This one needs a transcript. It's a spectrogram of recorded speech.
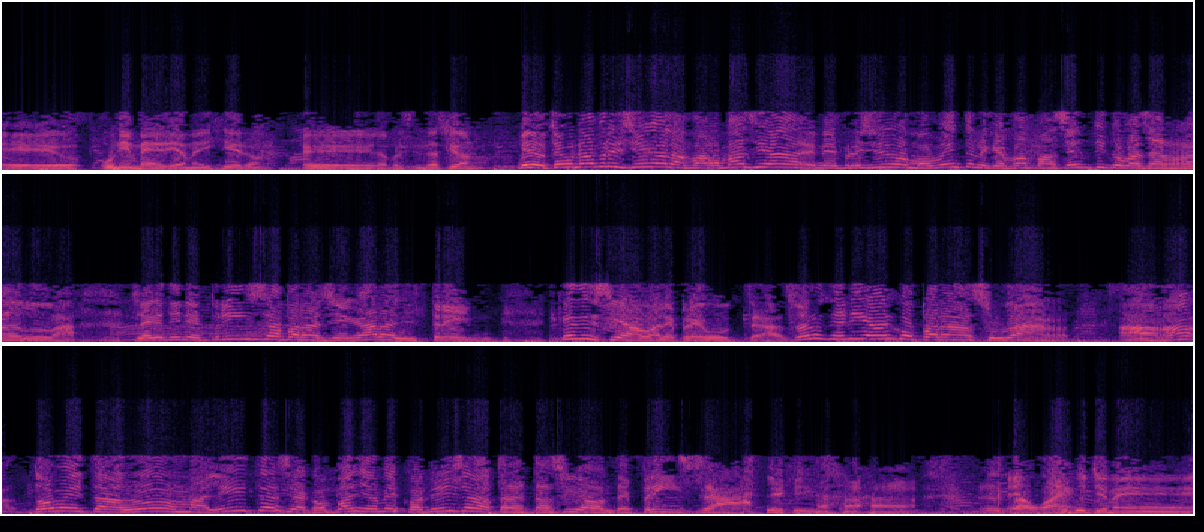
eh, una y media, me dijeron, eh, la presentación. Mira, usted un hombre llega a la farmacia en el preciso momento en el que el farmacéutico va a cerrarla, ya que tiene prisa para llegar al tren. ¿Qué deseaba? Le pregunta. Solo quería algo para sudar. Ajá, tome estas dos maletas y acompáñame con ellas hasta la estación, deprisa. Está Eh, bueno. Escúcheme.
